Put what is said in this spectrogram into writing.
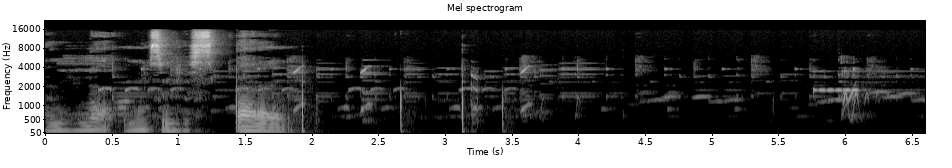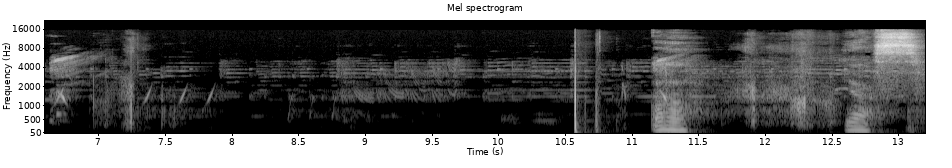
I'm not losing the spell. Yes.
